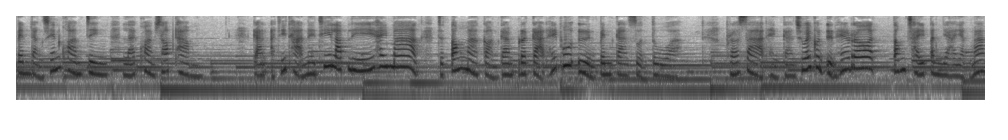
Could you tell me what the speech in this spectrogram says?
เป็นดังเช่นความจริงและความชอบธรรม การอธิษฐานในที่ลับลี้ให้มาก จะต้องมาก่อนการประกาศให้ผู้อื่นเป็นการส่วนตัว เพราะศาสตร์แห่งการช่วยคนอื่นให้รอด ต้องใช้ปัญญาอย่างมาก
